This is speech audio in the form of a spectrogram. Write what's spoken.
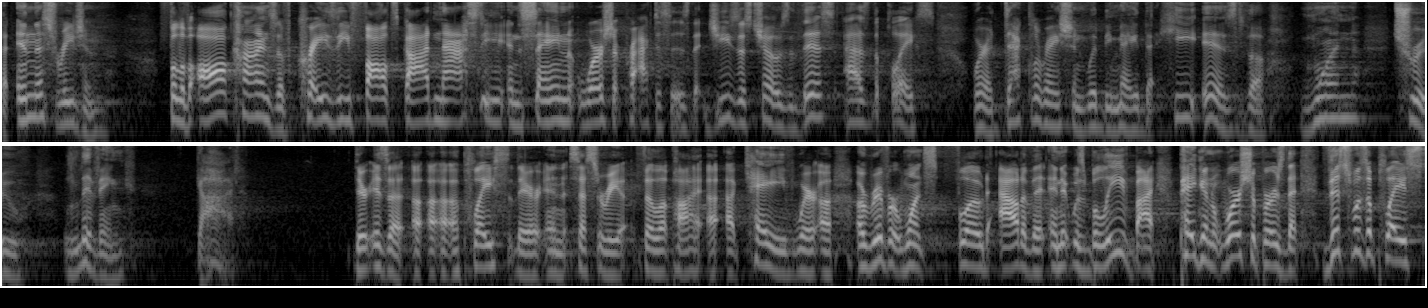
that in this region, full of all kinds of crazy, false God, nasty, insane worship practices, that Jesus chose this as the place where a declaration would be made that He is the one true, living God. There is a, a, a place there in Caesarea Philippi, a, a cave where a, a river once flowed out of it, and it was believed by pagan worshipers that this was a place,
